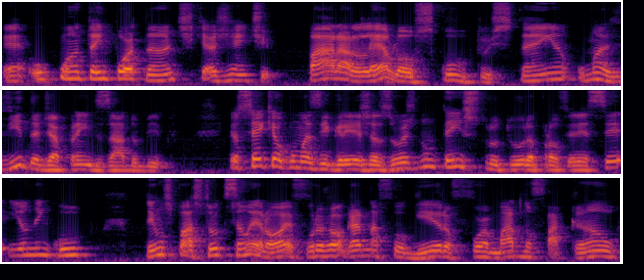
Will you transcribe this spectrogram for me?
é, o quanto é importante que a gente, paralelo aos cultos, tenha uma vida de aprendizado bíblico. Eu sei que algumas igrejas hoje não têm estrutura para oferecer, e eu nem culpo, tem uns pastores que são heróis, foram jogados na fogueira, formados no facão,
